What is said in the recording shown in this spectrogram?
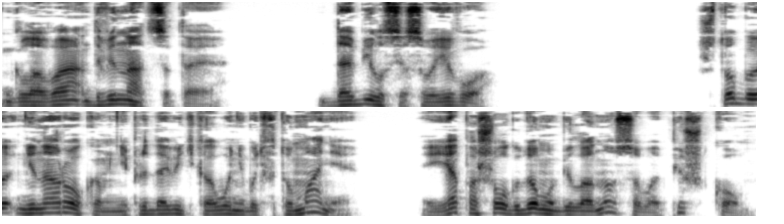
Глава двенадцатая. Добился своего. Чтобы ненароком не придавить кого-нибудь в тумане, я пошел к дому Белоносова пешком.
